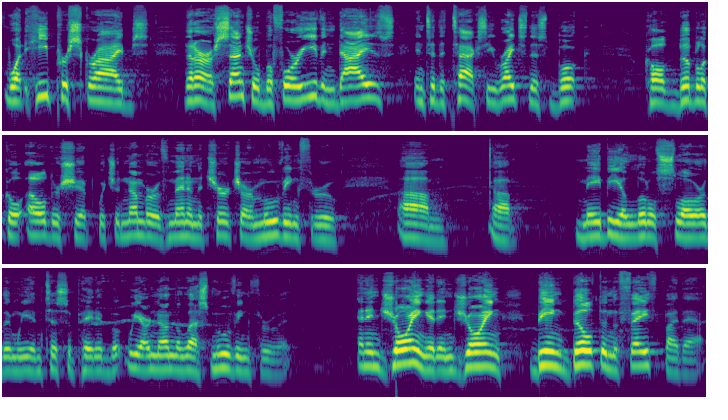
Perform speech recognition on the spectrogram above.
what he prescribes that are essential before he even dives into the text. He writes this book called Biblical Eldership, which a number of men in the church are moving through. Um, uh, maybe a little slower than we anticipated, but we are nonetheless moving through it. and enjoying it, enjoying being built in the faith by that.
